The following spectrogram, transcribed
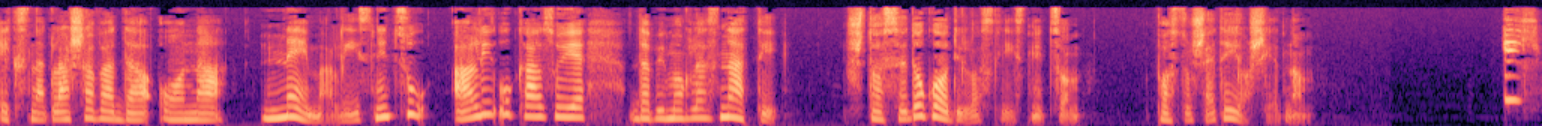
Ex naglašava da ona nema lisnicu, ali ukazuje da bi mogla znati što se dogodilo s lisnicom. Poslušajte još jednom. Ich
